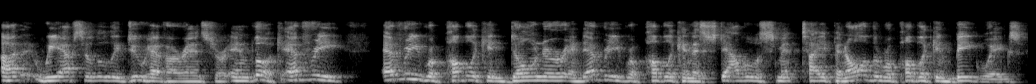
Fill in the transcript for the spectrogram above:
Uh, we absolutely do have our answer. And look, every every Republican donor and every Republican establishment type and all the Republican bigwigs,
